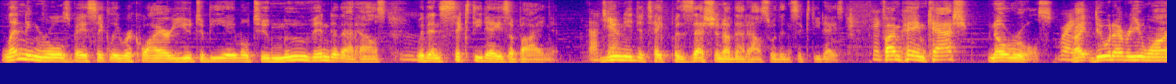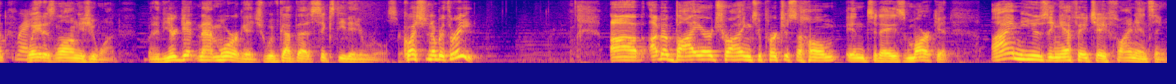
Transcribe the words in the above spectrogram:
lending rules basically require you to be able to move into that house within 60 days of buying it. Mm. Gotcha. You need to take possession of that house within 60 days. Take if I'm paying cash, no rules. Right. Do whatever you want. Right. Wait as long as you want. But if you're getting that mortgage, we've got that 60 day rules. Question number three. Uh, I'm a buyer trying to purchase a home in today's market. I'm using FHA financing.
